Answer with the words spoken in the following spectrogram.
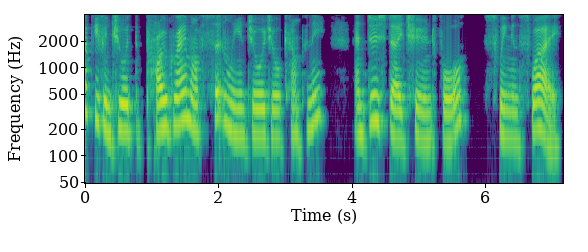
Hope you've enjoyed the program. I've certainly enjoyed your company and do stay tuned for Swing and Sway.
